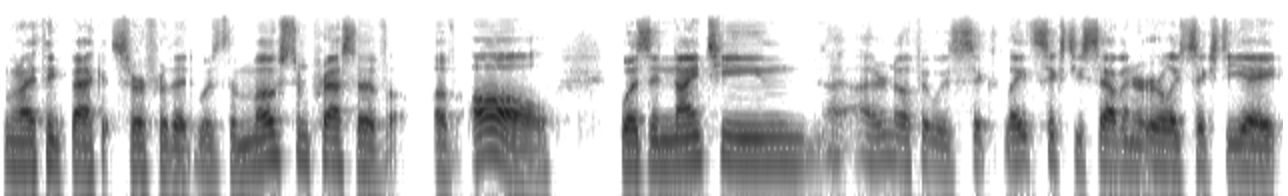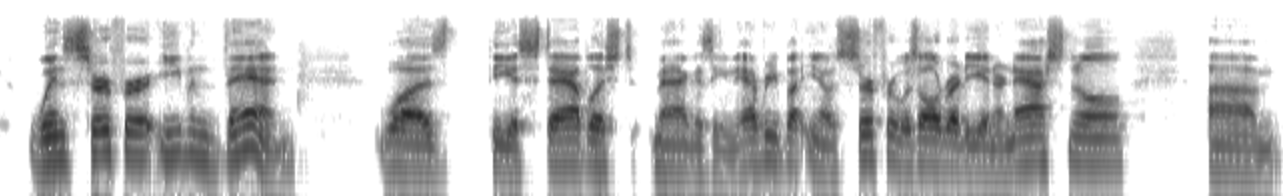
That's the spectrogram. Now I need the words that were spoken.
when I think back at Surfer that was the most impressive of all was in 19 I- don't know if it was six, late 67 or early 68 when Surfer even then was the established magazine. Everybody you know Surfer was already international. Um,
